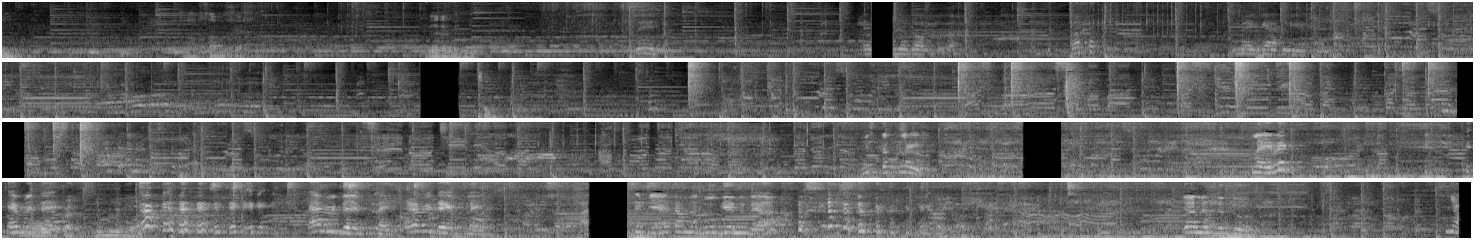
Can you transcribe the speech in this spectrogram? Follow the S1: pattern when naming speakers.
S1: doen. Nou, ga maar gek. Ben ik niet.
S2: Nee. En dat rompelen. Wacht. Mega neer. Thank ko. Mr. Play. Play rek. Every day. Every day play. Every day play. C'est bien, tax na doo génn de ah. yàlla nañ la dóor.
